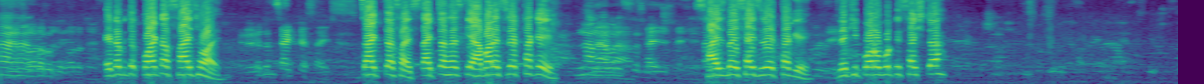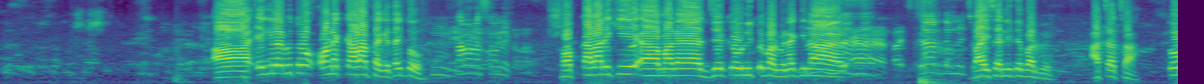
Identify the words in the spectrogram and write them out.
হ্যাঁ হ্যাঁ বড়দের। এটা ভিতরে কয়টা সাইজ হয়? চারটা সাইজ চারটা সাইজ কি এভারেজ রেট থাকে? না না এবারে size size by size rate থাকে? দেখি পরবর্তী সাইজটা এগুলোর ভিতরে অনেক কালার থাকে তাই তো? হুম কালার আছে অনেক। সব কালারই কি মানে যে কেউ নিতে পারবে নাকি না? হ্যাঁ যার যেমনি বাইসা নিতে পারবে। আচ্ছা আচ্ছা। তো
